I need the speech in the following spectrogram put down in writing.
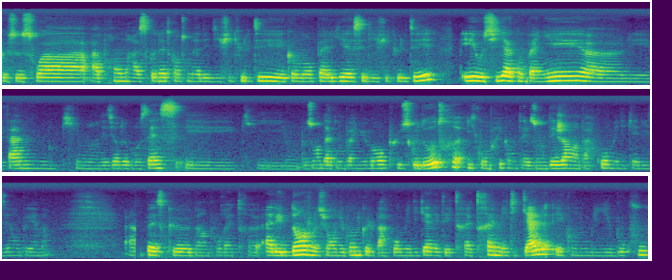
que ce soit apprendre à se connaître quand on a des difficultés et comment pallier à ces difficultés, et aussi accompagner euh, les femmes qui ont un désir de grossesse et qui ont besoin d'accompagnement plus que d'autres, y compris quand elles ont déjà un parcours médicalisé en PMA. Parce que ben, pour être allée dedans, je me suis rendu compte que le parcours médical était très très médical et qu'on beaucoup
